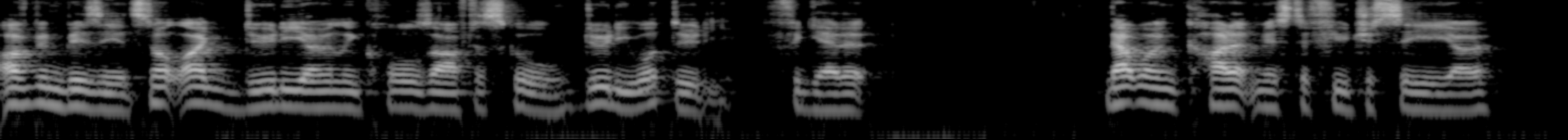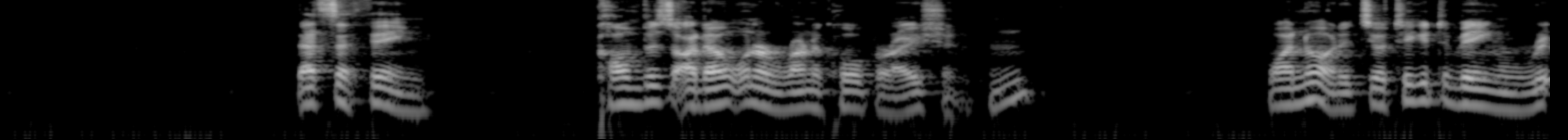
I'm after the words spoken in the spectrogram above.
I've been busy. It's not like duty only calls after school. Duty? What duty? Forget it. That won't cut it, Mr. Future CEO. That's the thing. Compass, I don't want to run a corporation. Hmm? Why not? It's your ticket to being ri-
